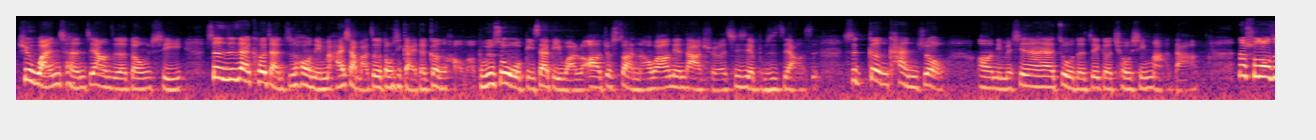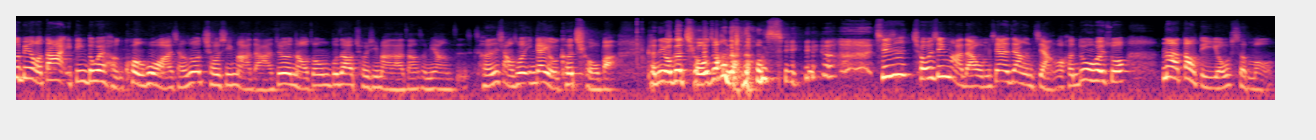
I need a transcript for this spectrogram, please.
去完成这样子的东西。甚至在科展之后，你们还想把这个东西改得更好嘛？不是说我比赛比完了啊就算了，我要念大学了，其实也不是这样子，是更看重呃你们现在在做的这个球形马达。那说到这边我，大家一定都会很困惑啊，想说球形马达就是脑中不知道球形马达长什么样子，可能想说应该有颗球吧，可能有个球状的东西。其实球形马达我们现在这样讲哦，很多人会说，那到底有什么？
